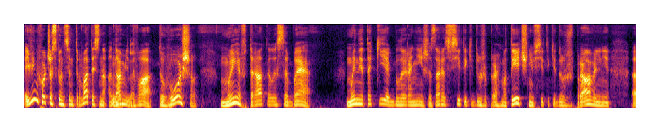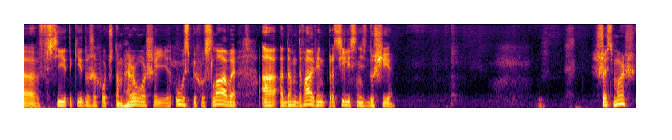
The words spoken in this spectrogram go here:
І він хоче сконцентруватись на Адамі да. 2, того, що ми втратили себе. Ми не такі, як були раніше. Зараз всі такі дуже прагматичні, всі такі дуже правильні, е, всі такі дуже хочуть там грошей, успіху, слави. А Адам 2 він про цілісність душі. Щось можеш?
